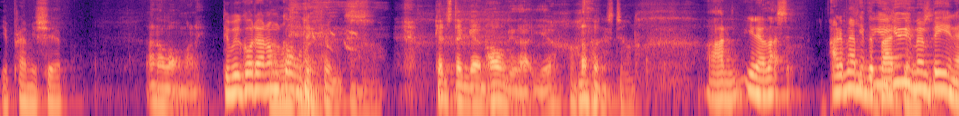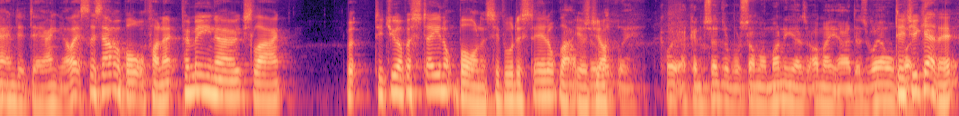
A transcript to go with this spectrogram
your Premiership. And a lot of money. Did we go down on goal difference? Kids didn't get on holiday that year. Oh, Nothing. thanks, John. And you know that's. I remember Yeah, the but you're bad a human being at the end of the day, aren't you? Let's, listen, I'm a Bolton fan. Eh? For me now, it's like, but did you have a staying up bonus if you would have stayed up that year, John? Absolutely. Quite a considerable sum of money, as I might add as well. Did but- you get it?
